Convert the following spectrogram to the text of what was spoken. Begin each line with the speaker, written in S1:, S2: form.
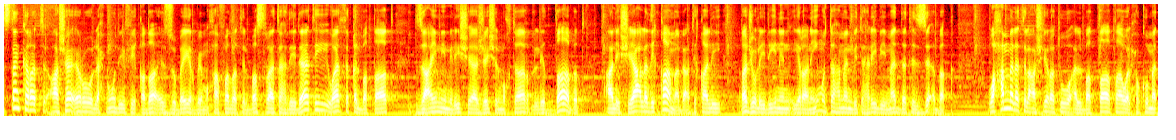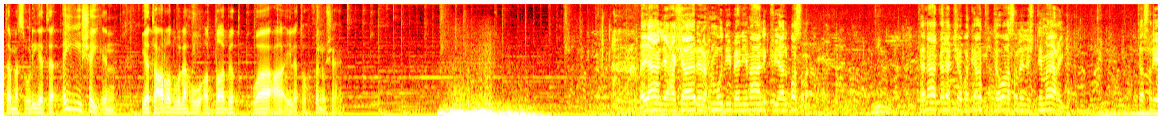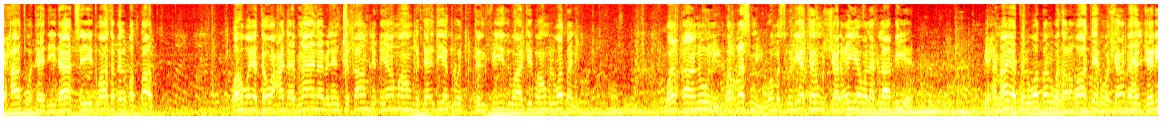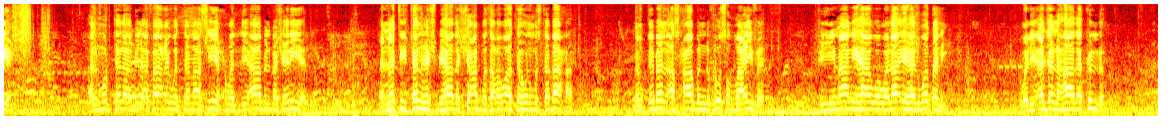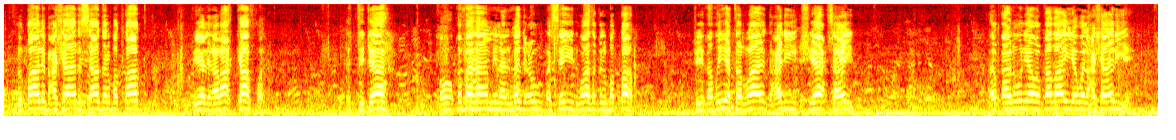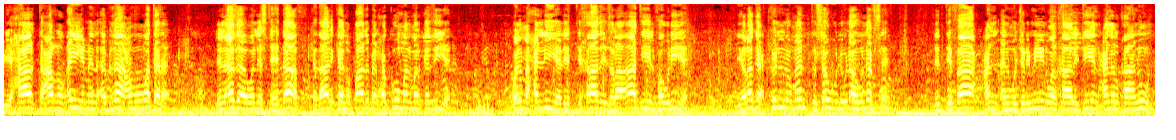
S1: استنكرت عشائر الحمودي في قضاء الزبير بمحافظة البصرة تهديدات واثق البطاط زعيم ميليشيا جيش المختار للضابط علي شياع الذي قام باعتقال رجل دين إيراني متهما بتهريب مادة الزئبق. وحملت العشيرة البطاط والحكومة مسؤولية أي شيء يتعرض له الضابط وعائلته. فنشاهد.
S2: بيان لعشائر الحمودي بني مالك في البصرة. تناقلت شبكات التواصل الاجتماعي تصريحات وتهديدات سيد واثق البطاط وهو يتوعد أبنائنا بالانتقام لقيامهم بتأدية وتنفيذ واجبهم الوطني والقانوني والرسمي ومسؤوليتهم الشرعية والأخلاقية بحماية الوطن وثرواته وشعبه الجريح المبتلى بالأفاعي والتماسيح والذئاب البشرية التي تنهش بهذا الشعب وثرواته المستباحة من قبل أصحاب النفوس الضعيفة في إيمانها وولائها الوطني. ولأجل هذا كله نطالب عشائر السادة البطاط في العراق كافة اتجاه موقفها من المدعو السيد واثق البطاط في قضية الرائد علي شياع سعيد. القانونية والقضائية والعشائرية في حال تعرض أي من أبناء عمومتنا للأذى والاستهداف كذلك نطالب الحكومة المركزية والمحلية لاتخاذ إجراءاته الفورية لردع كل من تسول له نفسه للدفاع عن المجرمين والخارجين عن القانون.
